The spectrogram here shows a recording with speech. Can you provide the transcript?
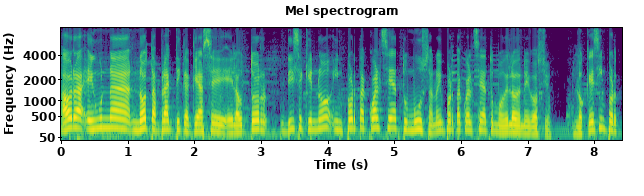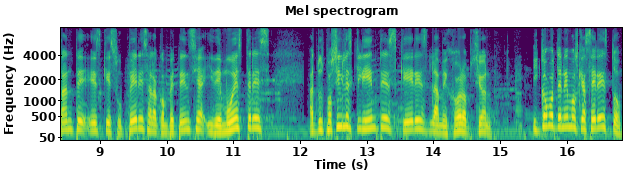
Ahora, en una nota práctica que hace el autor, dice que no importa cuál sea tu musa, no importa cuál sea tu modelo de negocio. Lo que es importante es que superes a la competencia y demuestres a tus posibles clientes que eres la mejor opción. ¿Y cómo tenemos que hacer esto?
